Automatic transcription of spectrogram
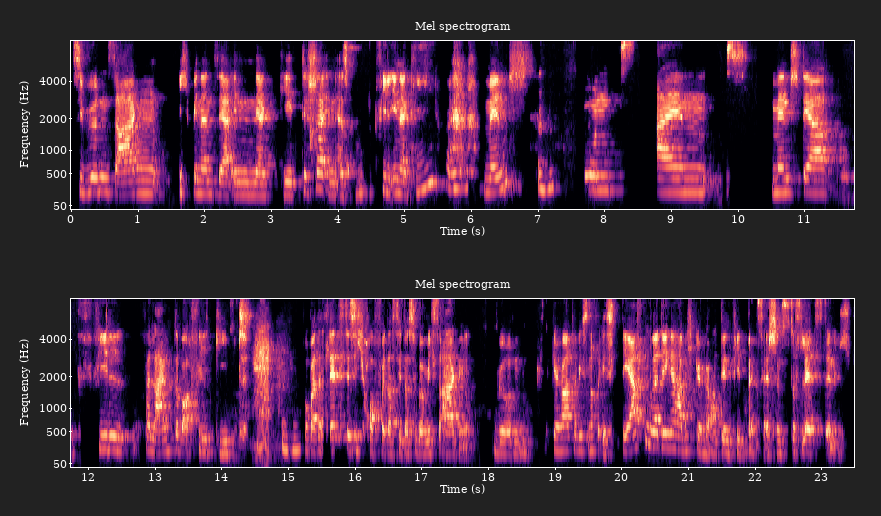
Sie würden sagen, ich bin ein sehr energetischer, also viel Energie Mensch mhm. und ein Mensch, der viel verlangt, aber auch viel gibt. Mhm. Wobei das Letzte ist, ich hoffe, dass Sie das über mich sagen würden. Gehört habe ich es noch nicht. Die ersten drei Dinge habe ich gehört in Feedback-Sessions, das letzte nicht.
